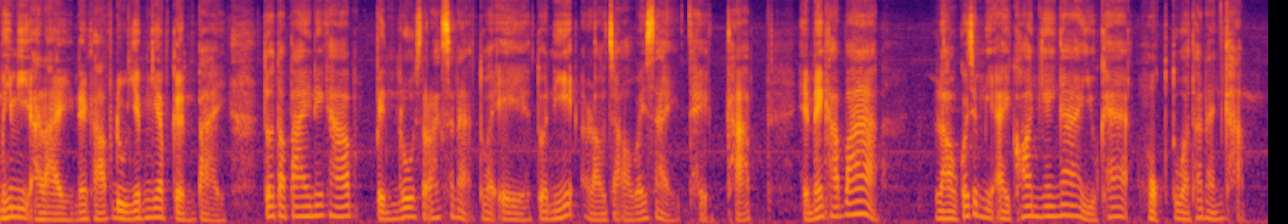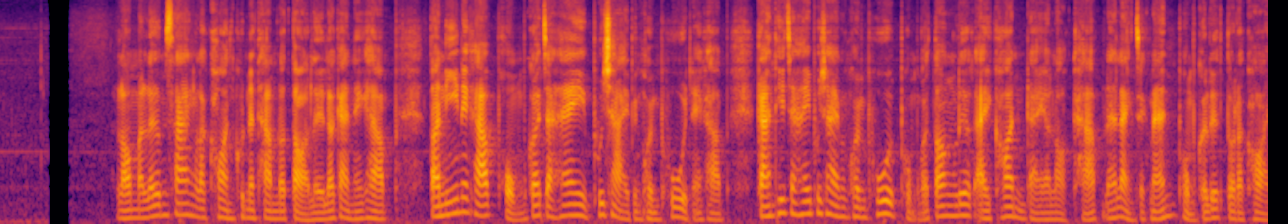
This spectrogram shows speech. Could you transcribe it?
ไม่มีอะไรนะครับ ดูเงียบๆเกินไป ตัวต่อไปนะครับ เป็นรูปลักษณะตัว A ตัวนี้เราจะเอาไว้ใส่ text ครับ เห็นไหมครับว่า เราก็จะมีไอคอนง่าย ๆ อยู่แค่ 6 ตัวเท่านั้นครับ เรามาเริ่มสร้างละครคุณธรรมเราต่อเลยแล้วกันนะครับ ตอนนี้นะครับผมก็จะให้ผู้ชายเป็นคนพูดนะครับ การที่จะให้ผู้ชายเป็นคนพูด ผมก็ต้องเลือกไอคอน Dialog ครับ และหลังจากนั้นผมก็เลือกตัวละคร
